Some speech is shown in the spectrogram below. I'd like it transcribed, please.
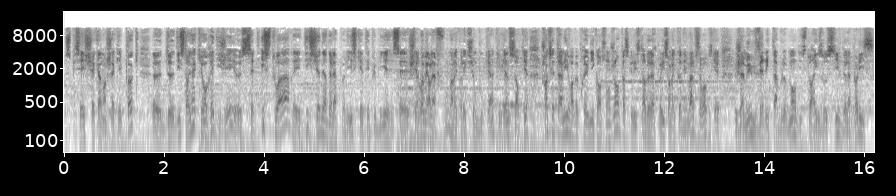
spécialistes chacun dans chaque époque, euh, d'historiens qui ont rédigé euh, cette histoire et dictionnaire de la police qui a été publié chez Robert Laffont dans la collection bouquins qui vient de sortir. Je crois que c'est un livre à peu près unique en son genre parce que l'histoire de la police on la connaît mal, c'est parce qu'il n'y a jamais eu véritablement d'histoire exhaustive de la police.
